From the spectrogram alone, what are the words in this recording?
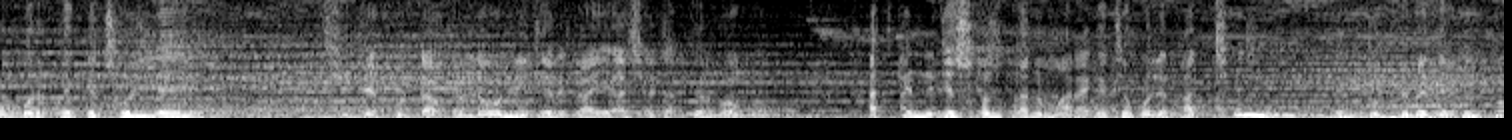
ওপরের দিকে ছড়লে ছিটে ফোঁটা হলেও নিজের গায়ে আছে ডাক্তারবাবু। আজকে নিজের সন্তান মারা গেছে বলে খাচ্ছেন? একটু ভেবে দেখুন তো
